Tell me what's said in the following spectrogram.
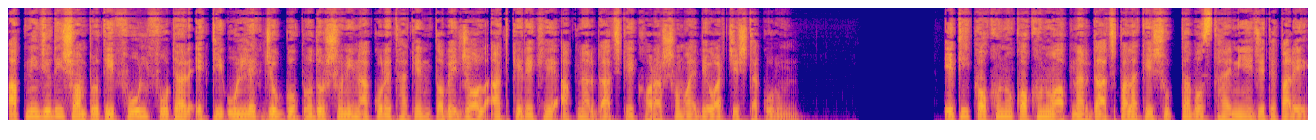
আপনি যদি সম্প্রতি ফুল ফোটার একটি উল্লেখযোগ্য প্রদর্শনী না করে থাকেন, তবে জল আটকে রেখে আপনার গাছকে খরার সময় দেওয়ার চেষ্টা করুন। এটি কখনো কখনো আপনার গাছপালাকে সুপ্তাবস্থায় নিয়ে যেতে পারে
